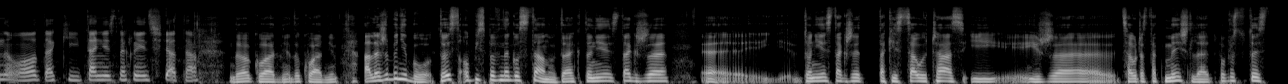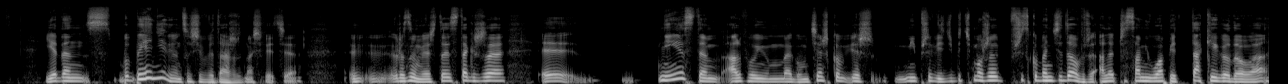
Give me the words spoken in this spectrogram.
No, taki taniec na koniec świata. Dokładnie, dokładnie. Ale żeby nie było, to jest opis pewnego stanu, tak? To nie jest tak, że e, to nie jest tak, że tak jest cały czas i, i że cały czas tak myślę. Po prostu to jest jeden z... Bo, ja nie wiem, co się wydarzy na świecie. E, rozumiesz? To jest tak, że e, nie jestem alfą i omegą. Ciężko, wiesz, mi przewidzieć. Być może wszystko będzie dobrze, ale czasami łapię takiego doła.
